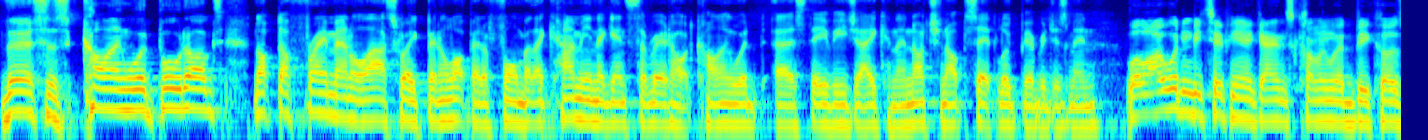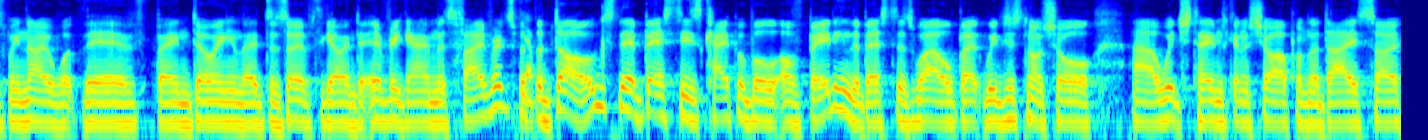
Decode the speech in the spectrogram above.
versus Collingwood. Bulldogs knocked off Fremantle last week, been a lot better form, but they come in against the red hot Collingwood. Uh, Stevie J, can they notch and upset Luke Beveridge's men? Well, I wouldn't be tipping against Collingwood because we know what they've been doing and they deserve to go into every game as favourites. But Yep. the Dogs, their best is capable of beating the best as well, but we're just not sure uh, which team's going to show up on the day. So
